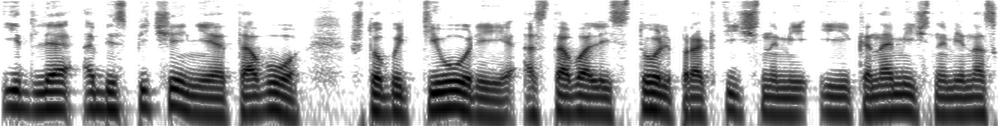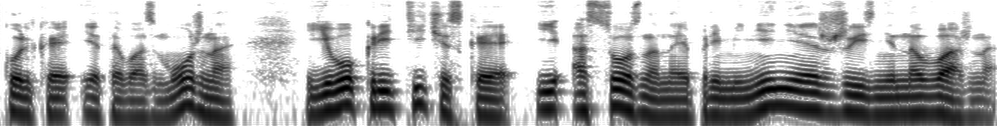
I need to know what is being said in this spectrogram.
и для обеспечения того, чтобы теории оставались столь практичными и экономичными, насколько это возможно, его критическое и осознанное применение жизненно важно.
